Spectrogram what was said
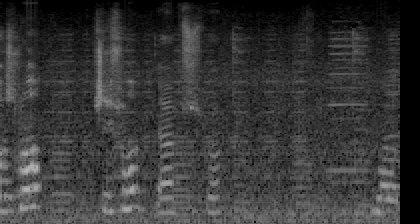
Poszło? Przyszło? Dobra, przyszło. Dobra.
